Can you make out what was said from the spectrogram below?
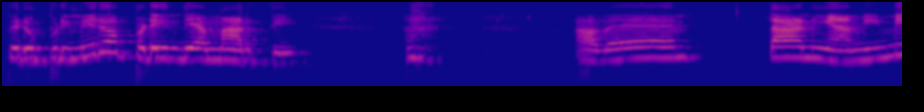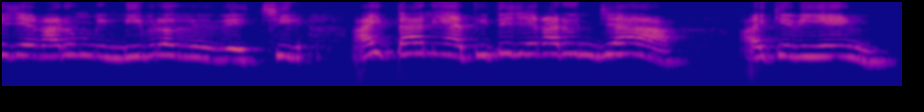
pero primero aprende a amarte. A ver, Tania, a mí me llegaron mis libros desde Chile. Ay, Tania, a ti te llegaron ya. Ay, qué bien.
